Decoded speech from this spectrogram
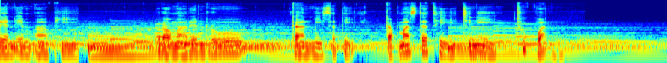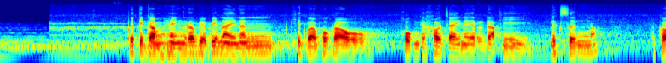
เรียน MRP เรามาเรียนรู้การมีสติกับ Master T ที่ที่นี่ทุกวัน พฤติกรรมแห่งระเบียบวินัยนั้นคิดว่าพวกเราคงจะเข้าใจในระดับที่ลึกซึ้งเนาะแล้วก็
